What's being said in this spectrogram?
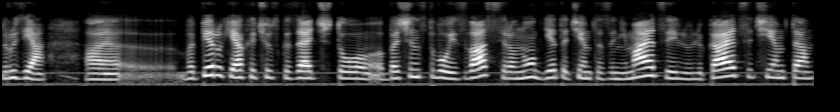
Друзья, а, во-первых, я хочу сказать, что большинство из вас все равно где-то чем-то занимается или увлекается чем-то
